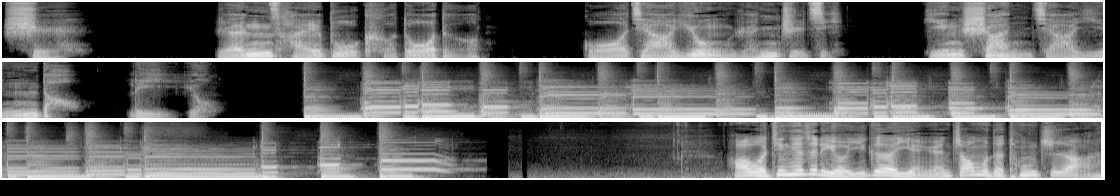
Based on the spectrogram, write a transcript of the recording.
是，人才不可多得。国家用人之际，应善加引导利用。好，我今天这里有一个演员招募的通知啊，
